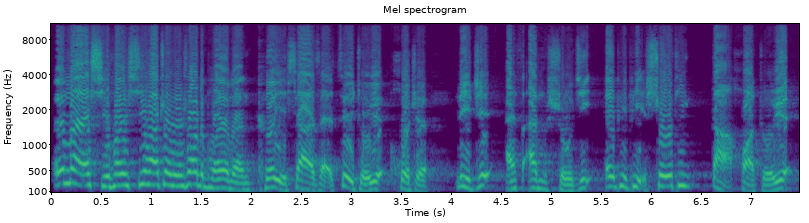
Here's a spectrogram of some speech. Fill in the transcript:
朋友们，喜欢嘻哈串串烧的朋友们，可以下载最卓越或者荔枝 FM 手机 APP 收听大话卓越。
